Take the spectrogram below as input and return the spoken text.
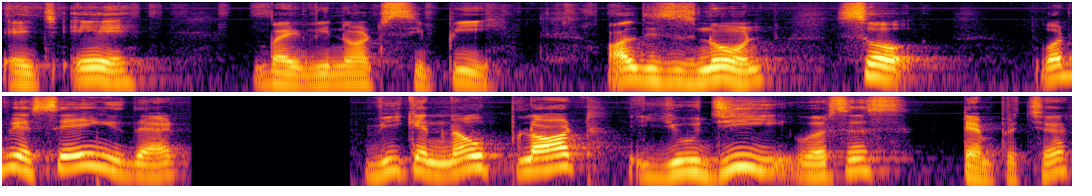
H a by V naught C p all this is known. So, what we are saying is that we can now plot u g versus temperature,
